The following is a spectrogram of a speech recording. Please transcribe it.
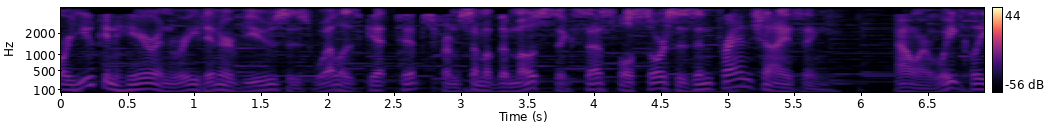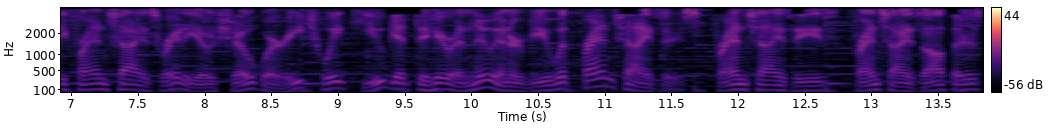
where you can hear and read interviews as well as get tips from some of the most successful sources in franchising our weekly franchise radio show where each week you get to hear a new interview with franchisers, franchisees, franchise authors,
